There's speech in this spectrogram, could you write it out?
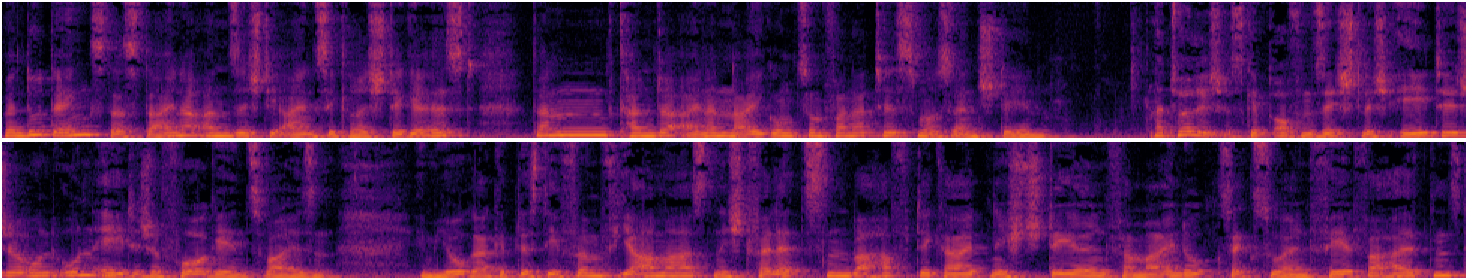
Wenn du denkst, dass deine Ansicht die einzig richtige ist, dann könnte eine Neigung zum Fanatismus entstehen. Natürlich, es gibt offensichtlich ethische und unethische Vorgehensweisen. Im Yoga gibt es die fünf Yamas, nicht verletzen, Wahrhaftigkeit, nicht stehlen, Vermeidung sexuellen Fehlverhaltens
